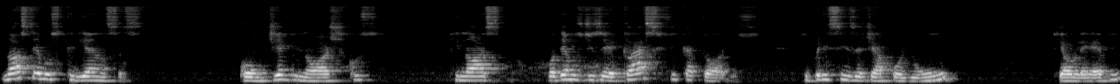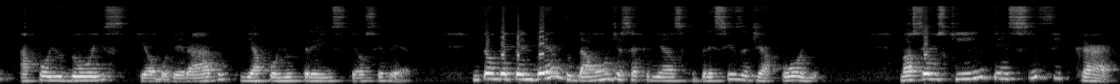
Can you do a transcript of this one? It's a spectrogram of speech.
Nós temos crianças com diagnósticos que nós podemos dizer classificatórios, que precisa de apoio 1, que é o leve, apoio 2, que é o moderado, e apoio 3, que é o severo. Então, dependendo da de onde essa criança que precisa de apoio, nós temos que intensificar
